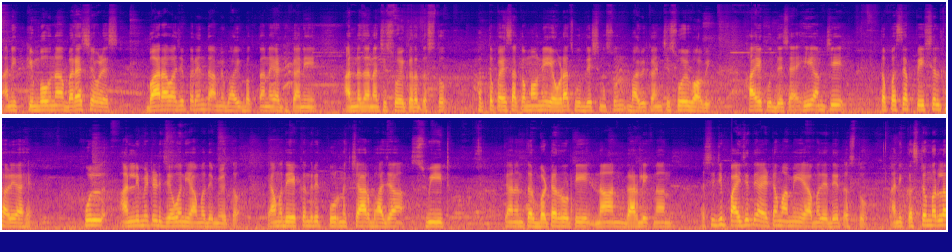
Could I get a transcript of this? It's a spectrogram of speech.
आणि किंबहुना बऱ्याचशा वेळेस बारा वाजेपर्यंत आम्ही भाविक भक्तांना या ठिकाणी अन्नदानाची सोय करत असतो. फक्त पैसा कमावणे एवढाच उद्देश नसून भाविकांची सोय व्हावी. हा एक उद्देश आहे. ही आमची तपस्या स्पेशल थाळी आहे. फुल अनलिमिटेड जेवण यामध्ये मिळतं. यामध्ये एकंदरीत पूर्ण चार भाज्या स्वीट त्यानंतर बटर रोटी नान गार्लिक नान अशी जी पाहिजे ते आयटम आम्ही यामध्ये देत असतो. आणि कस्टमरला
